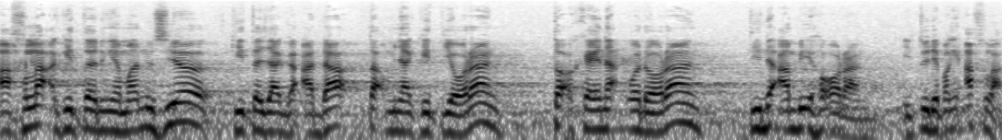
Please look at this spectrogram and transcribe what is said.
Akhlak kita dengan manusia kita jaga adab tak menyakiti orang tak kena pada orang tidak ambil hak orang. Itu dia panggil akhlak.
